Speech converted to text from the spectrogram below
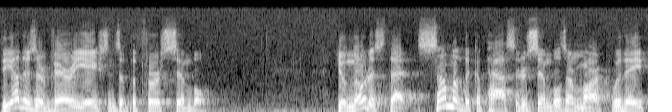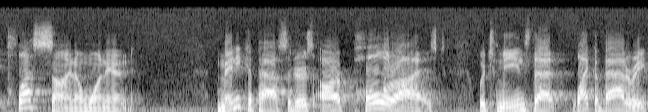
The others are variations of the first symbol. You'll notice that some of the capacitor symbols are marked with a plus sign on one end. Many capacitors are polarized, which means that, like a battery,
